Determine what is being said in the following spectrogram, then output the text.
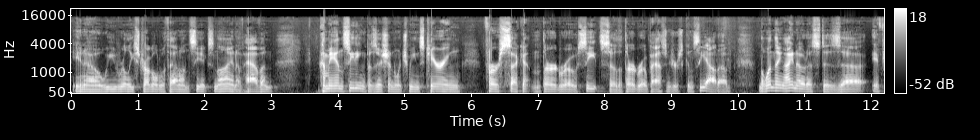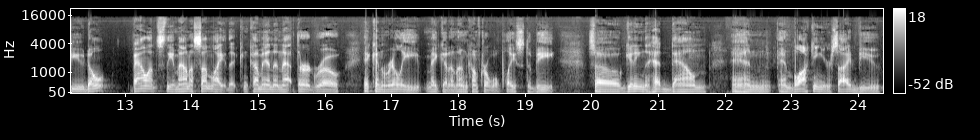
You know, we really struggled with that on CX9 of having command seating position, which means tiering first, second, and third row seats so the third row passengers can see out of. The one thing I noticed is uh, if you don't balance the amount of sunlight that can come in in that third row, it can really make it an uncomfortable place to be. So getting the head down and and blocking your side view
